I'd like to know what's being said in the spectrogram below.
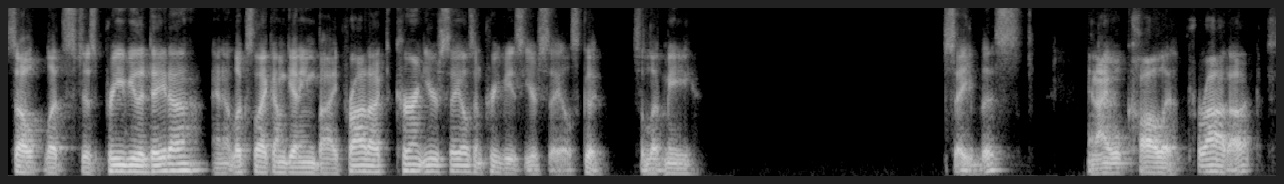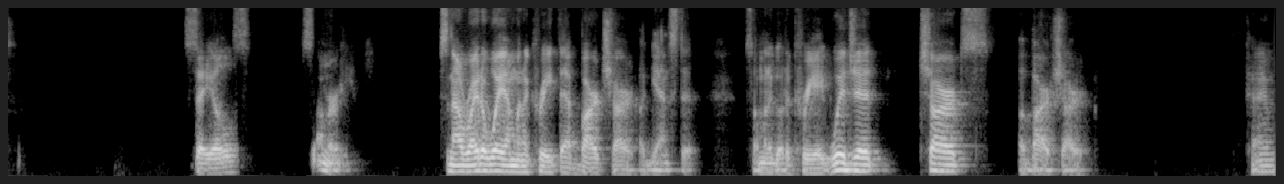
So let's just preview the data and it looks like I'm getting by product, current year sales and previous year sales. Good. So let me save this and I will call it product sales summary. So now right away, I'm going to create that bar chart against it. So I'm going to go to create widget, charts, a bar chart. Okay.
